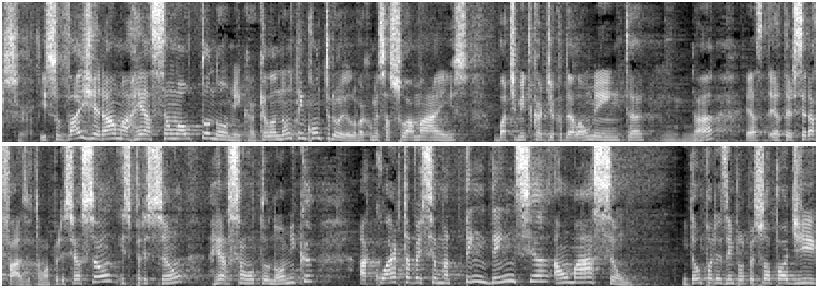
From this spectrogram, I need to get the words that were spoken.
Certo. Isso vai gerar uma reação autonômica, que ela não tem controle. Ela vai começar a suar mais, o batimento cardíaco dela aumenta. Tá? É, a, é a terceira fase. Então, apreciação, expressão, reação autonômica. A quarta vai ser uma tendência a uma ação. Então, por exemplo, a pessoa pode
